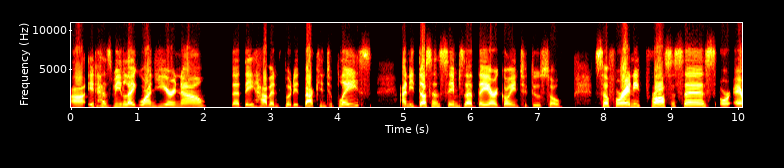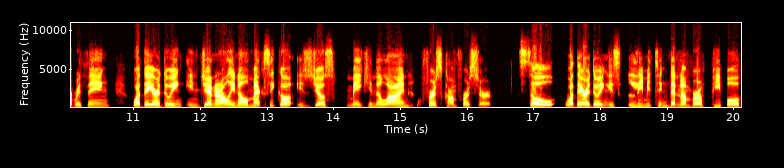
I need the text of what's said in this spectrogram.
Uh, it has been like one year now that they haven't put it back into place and it doesn't seem that they are going to do so. So for any processes or everything, what they are doing in general in all Mexico is just making a line first come, first serve. So what they are doing is limiting the number of people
